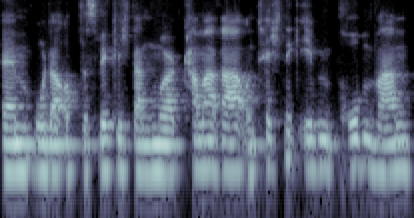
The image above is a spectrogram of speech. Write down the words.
ähm, oder ob das wirklich dann nur Kamera und Technik eben Proben waren.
